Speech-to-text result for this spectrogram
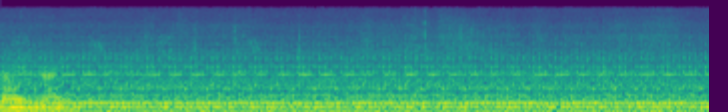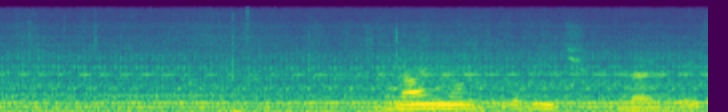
Nine nights. Nine of, of each. Nine weeks.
